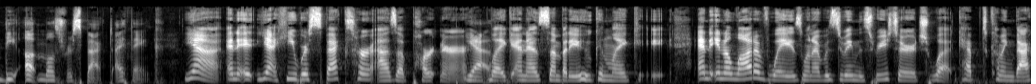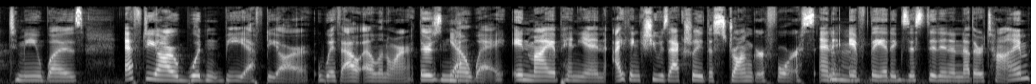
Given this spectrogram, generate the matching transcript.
The utmost respect, I think. Yeah, and it, yeah, he respects her as a partner. Yeah. like and as somebody who can like, and in a lot of ways, when I was doing this research, what kept coming back to me was FDR wouldn't be FDR without Eleanor. There's no way, in my opinion. I think she was actually the stronger force, and Mm-hmm. if they had existed in another time,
